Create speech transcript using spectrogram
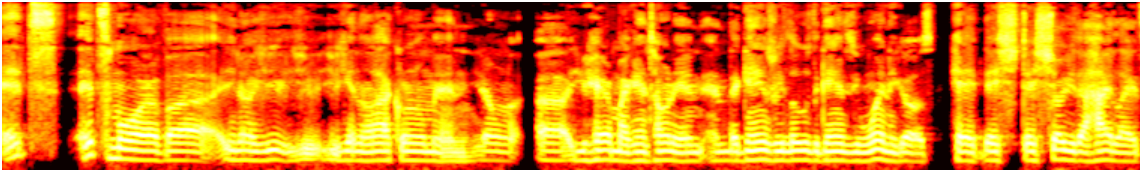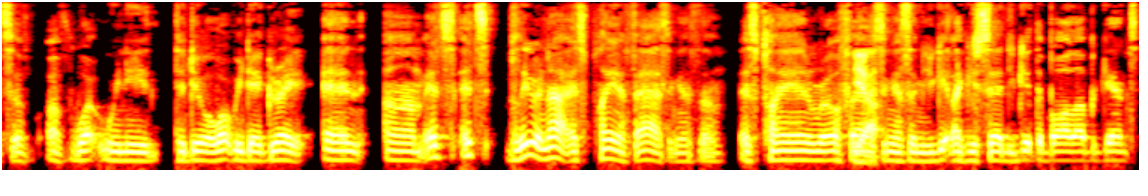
It's it's more of a you know you you you get in the locker room and you don't uh, you hear Mike D'Antoni and, and the games we lose, the games we win. He goes, hey, they they show you the highlights of of what we need to do or what we did great, and um, it's it's believe it or not, it's playing fast against them. It's playing real fast yeah. against them. You get like you said, you get the ball up against,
